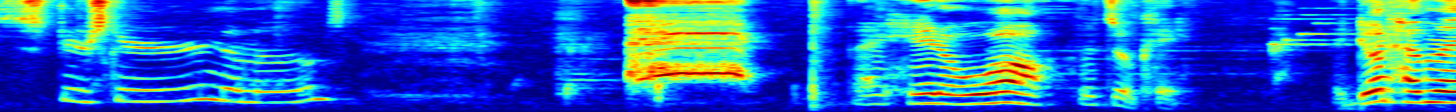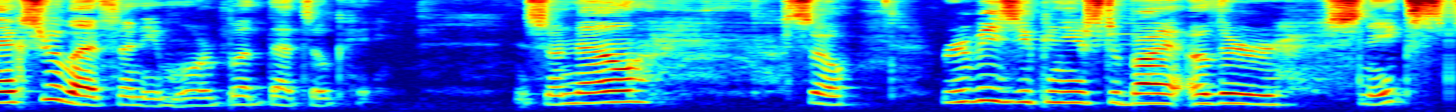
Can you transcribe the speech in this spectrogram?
Skr skr num nums. I hit a wall. That's okay. I don't have my extra life anymore, but that's okay. So now, so rubies you can use to buy other snakes.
